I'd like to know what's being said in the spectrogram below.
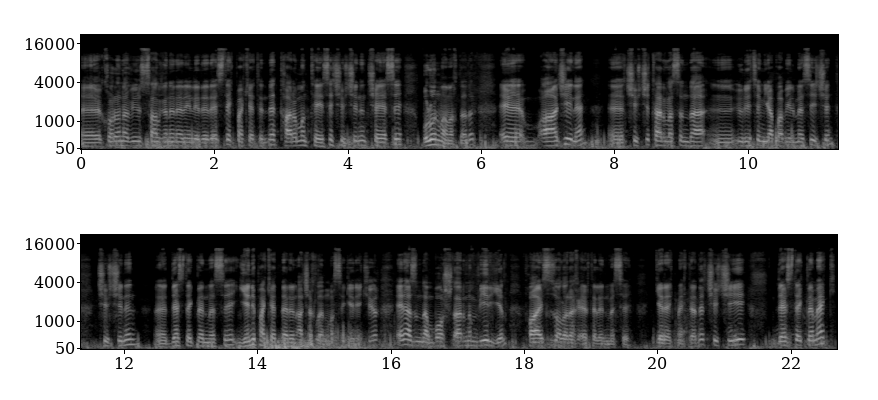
e, koronavirüs salgını nedeniyle de destek paketinde tarımın T'si, çiftçinin Ç'si bulunmamaktadır. E, acilen e, çiftçi tarlasında e, üretim yapabilmesi için çiftçinin e, desteklenmesi, yeni paketlerin açıklanması gerekiyor. En azından borçlarının bir yıl faizsiz olarak ertelenmesi gerekmektedir. Çiftçiyi desteklemek,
